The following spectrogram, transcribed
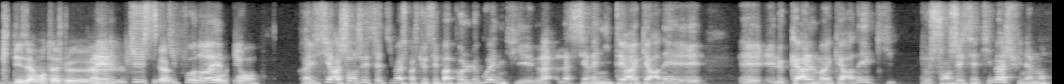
qui désavantage le. Qu'est-ce qu'il faudrait pour, réussir à changer cette image parce que c'est pas Paul Le Guen qui est la, sérénité incarnée et, le calme incarné qui peut changer cette image finalement.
